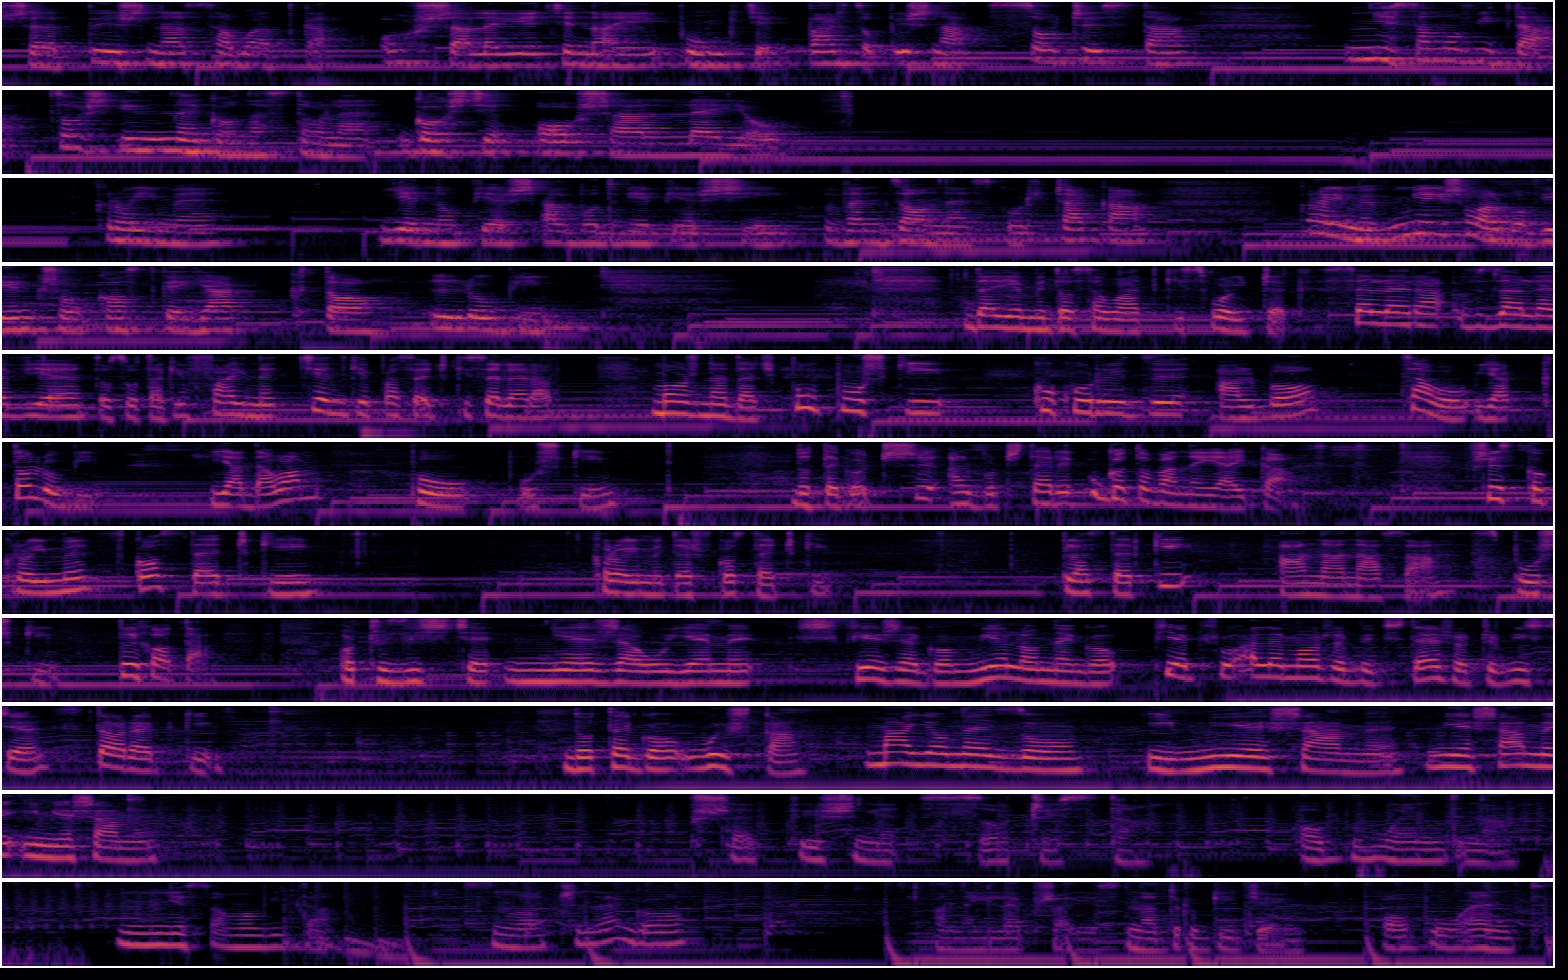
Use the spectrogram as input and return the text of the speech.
Przepyszna sałatka. Oszalejecie na jej punkcie. Bardzo pyszna, soczysta, niesamowita. Coś innego na stole. Goście oszaleją. Kroimy jedną pierś albo dwie piersi wędzone z kurczaka. Kroimy w mniejszą albo większą kostkę, jak kto lubi. Dajemy do sałatki słoiczek selera w zalewie. To są takie fajne, cienkie paseczki selera. Można dać pół puszki kukurydzy albo całą, jak kto lubi. Ja dałam pół puszki. Do tego trzy albo cztery ugotowane jajka. Wszystko kroimy w kosteczki. Kroimy też w kosteczki plasterki ananasa z puszki. Pychota. Oczywiście nie żałujemy świeżego, mielonego pieprzu, ale może być też oczywiście z torebki. Do tego łyżka majonezu i mieszamy, mieszamy i mieszamy. Przepysznie soczysta, obłędna, niesamowita, smacznego a najlepsza jest na drugi dzień. Obłęd.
